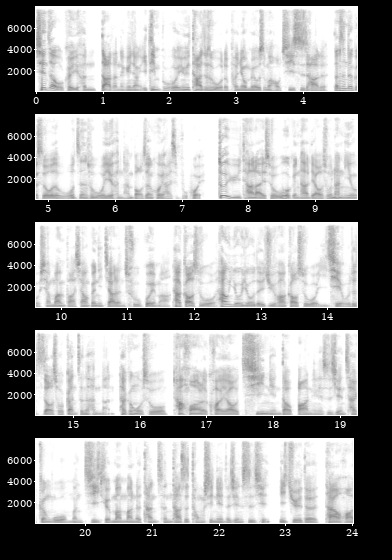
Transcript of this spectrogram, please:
现在我可以很大胆的跟你讲，一定不会，因为他就是我的朋友，没有什么好歧视他的。但是那个时候的我，只能说我也很难保证会还是不会。对于他来说，我有跟他聊说，那你有想办法想要跟你家人出柜吗？他告诉我，他用悠悠的一句话告诉我一切，我就知道说干真的很难。他跟我说，他花了快要七年到八年的时间，才跟我们几个慢慢的坦诚他是同性恋这件事情。你觉得他要花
